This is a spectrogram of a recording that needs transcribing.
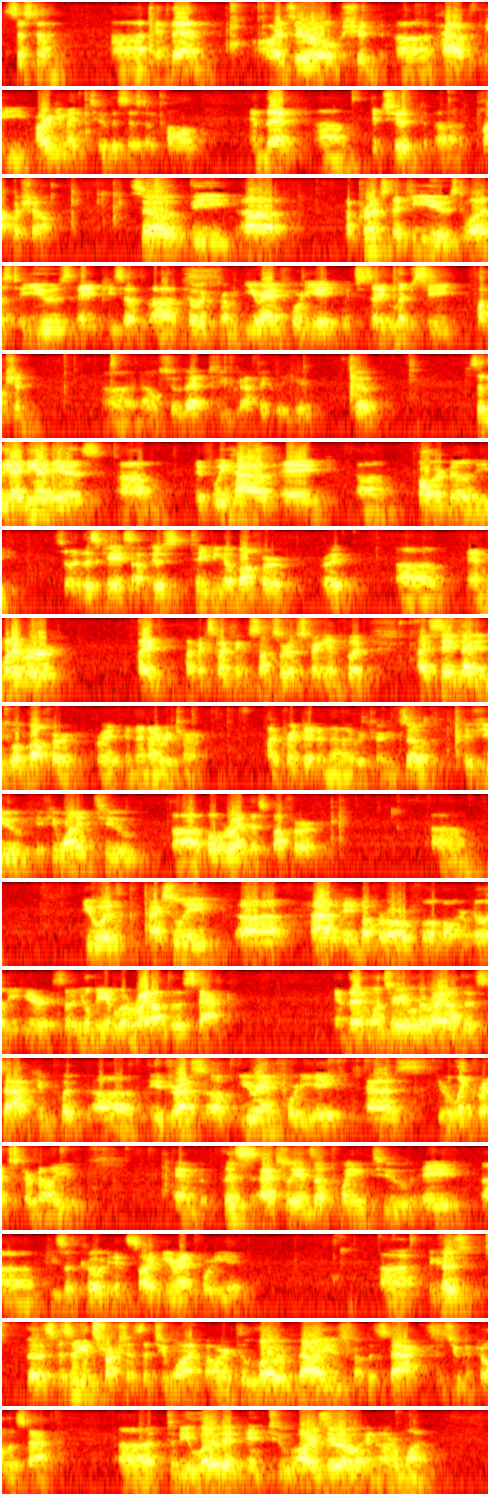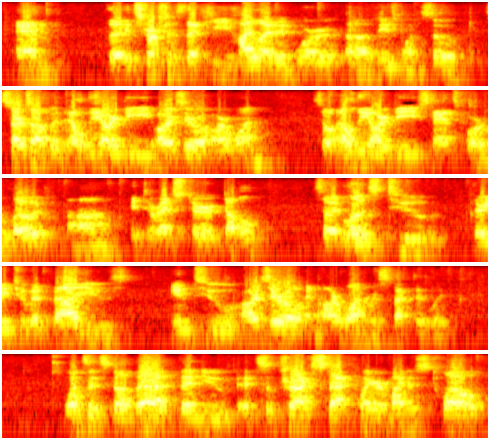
system, uh, and then R0 should uh, have the argument to the system call, and then um, it should uh, pop a shell. So the uh, approach that he used was to use a piece of uh, code from ERAN48, which is a libc function, uh, and I'll show that to you graphically here. So, so the idea is um, if we have a um, vulnerability, so in this case, I'm just taking a buffer, right, um, and whatever I, I'm expecting some sort of string input. I save that into a buffer, right, and then I return. I print it and then I return. So if you if you wanted to uh, overwrite this buffer, um, you would actually uh, have a buffer overflow vulnerability here. So you'll be able to write onto the stack. And then once you're able to write onto the stack, you put uh, the address of ERAN48 as your link register value. And this actually ends up pointing to a uh, piece of code inside ERAN48. Uh, because the specific instructions that you want are to load values from the stack, since you control the stack, uh, to be loaded into R0 and R1. And the instructions that he highlighted were uh, these ones. So starts off with LDRD R0 R1. So LDRD stands for load um, into register double. So it loads two 32-bit values into R0 and R1 respectively. Once it's done that, then you it subtracts stack pointer minus 12.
